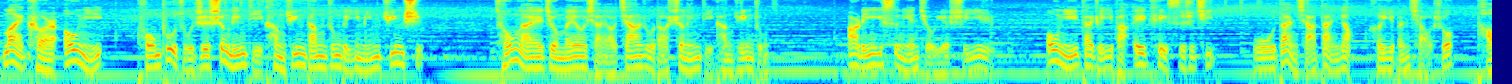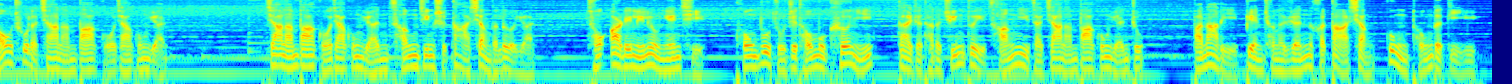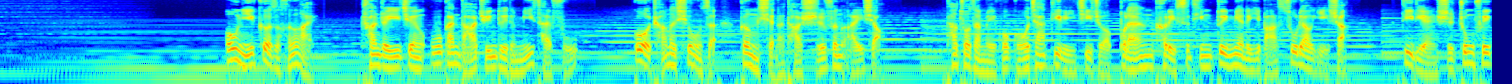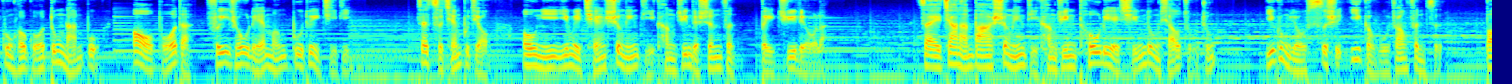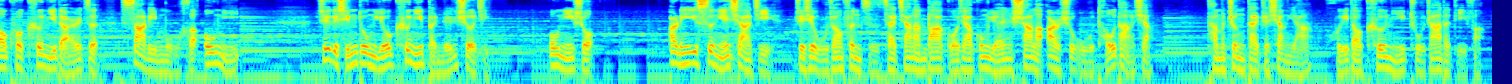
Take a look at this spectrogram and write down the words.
迈克尔·欧尼，恐怖组织圣灵抵抗军当中的一名军士，从来就没有想要加入到圣灵抵抗军中。二零一四年九月十一日，欧尼带着一把 AK 四十七、五弹匣弹药和一本小说逃出了加兰巴国家公园。加兰巴国家公园曾经是大象的乐园，从二零零六年起，恐怖组织头目科尼带着他的军队藏匿在加兰巴公园中，把那里变成了人和大象共同的地狱。欧尼个子很矮，穿着一件乌干达军队的迷彩服，过长的袖子更显得他十分矮小。他坐在美国国家地理记者布莱恩·克里斯汀对面的一把塑料椅上，地点是中非共和国东南部奥博的非洲联盟部队基地。在此前不久，欧尼因为前圣灵抵抗军的身份被拘留了。在加兰巴圣灵抵抗军偷猎行动小组中，一共有四十一个武装分子。包括科尼的儿子萨利姆和欧尼，这个行动由科尼本人设计。欧尼说，二零一四年夏季，这些武装分子在加兰巴国家公园杀了二十五头大象，他们正带着象牙回到科尼驻扎的地方。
